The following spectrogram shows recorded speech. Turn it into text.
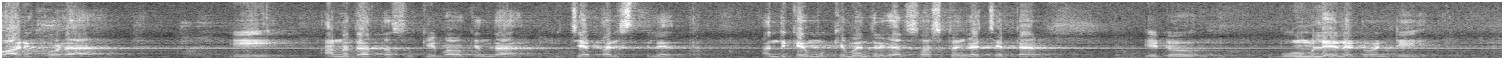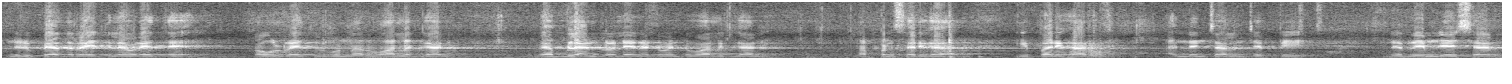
వారికి కూడా ఈ అన్నదాత సుఖీభావ కింద ఇచ్చే పరిస్థితి లేదు. అందుకే ముఖ్యమంత్రి గారు స్పష్టంగా చెప్పారు ఇటు భూమి లేనటువంటి నిరుపేద రైతులు ఎవరైతే కౌలు రైతులు ఉన్నారో వాళ్ళకి కానీ వెబ్ల్యాండ్లో లేనటువంటి వాళ్ళకి కానీ తప్పనిసరిగా ఈ పరిహారం అందించాలని చెప్పి నిర్ణయం చేశారు.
